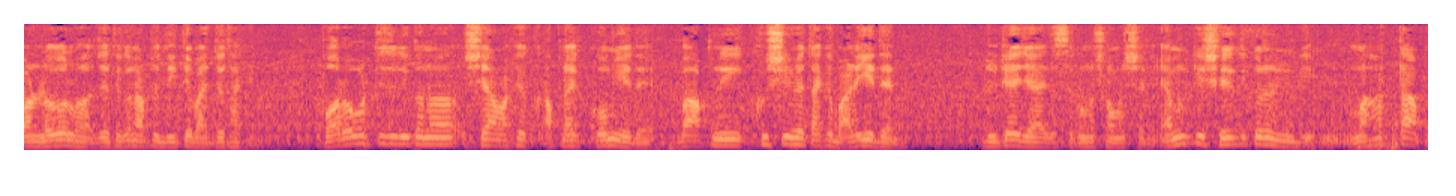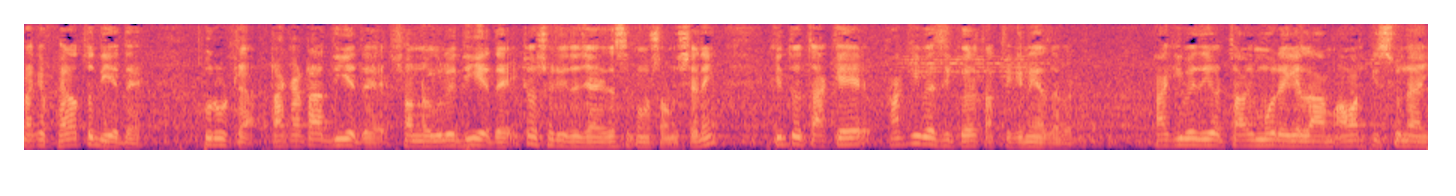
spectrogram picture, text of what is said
গন্ডগোল হয় যেতে কোনো আপনি দিতে বাধ্য থাকেন। পরবর্তী যদি কোনো সে আমাকে, আপনাকে কমিয়ে দেয় বা আপনি খুশি হয়ে তাকে বাড়িয়ে দেন, দুইটাই যায় যাচ্ছে, কোনো সমস্যা নেই। এমনকি সে যদি কোনো মাহারটা আপনাকে ফেরতও দিয়ে দেয়, পুরোটা টাকাটা দিয়ে দেয়, স্বর্ণগুলো দিয়ে দেয়, এটাও শরীরে যায় যাচ্ছে, কোনো সমস্যা নেই। কিন্তু তাকে ফাঁকিবাজি করে তার থেকে নেওয়া যাবে না। ফাঁকিবাজি অর্থাৎ আমি মরে গেলাম, আমার কিছু নাই,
